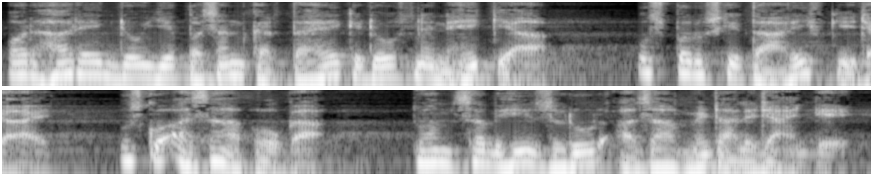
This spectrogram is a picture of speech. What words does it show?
اور ہر ایک جو یہ پسند کرتا ہے کہ جو اس نے نہیں کیا، اس پر اس کی تعریف کی جائے، اس کو عذاب ہوگا، تو ہم سب ہی ضرور عذاب میں ڈالے جائیں گے۔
